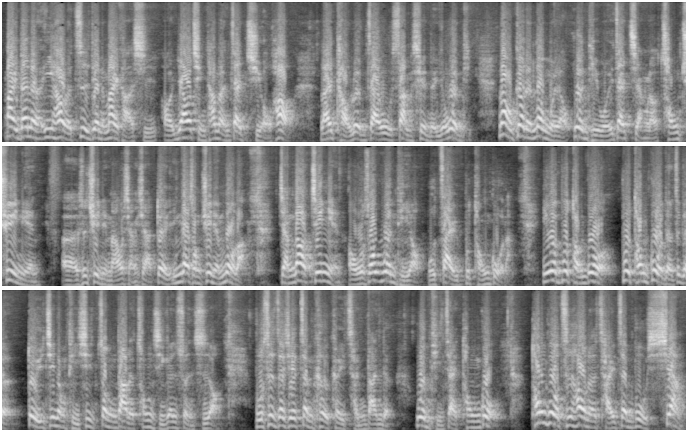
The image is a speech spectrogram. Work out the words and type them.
拜登呢一号的致电的麦卡锡哦，邀请他们在九号来讨论债务上限的一个问题。那我个人认为哦，问题我一再讲了，从去年呃是去年吗？我想一下，对，应该从去年末吧，讲到今年哦，我说问题哦不在于不通过了，因为不通过不通过的这个对于金融体系重大的冲击跟损失哦。不是这些政客可以承担的问题，在通过。通过之后呢，财政部向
